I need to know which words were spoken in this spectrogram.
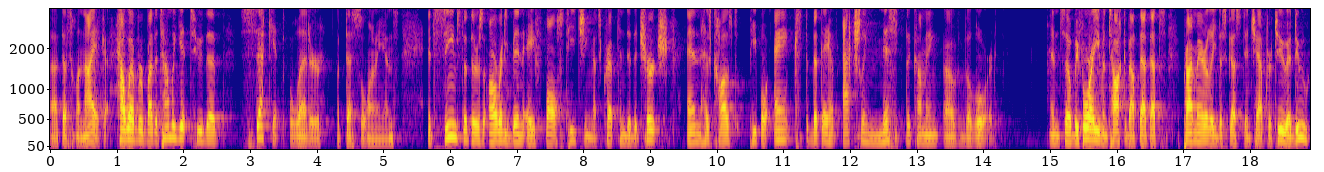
uh, Thessalonica. However, by the time we get to the second letter of Thessalonians, it seems that there's already been a false teaching that's crept into the church and has caused people angst that they have actually missed the coming of the Lord. And so, before I even talk about that, that's primarily discussed in chapter 2. I do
